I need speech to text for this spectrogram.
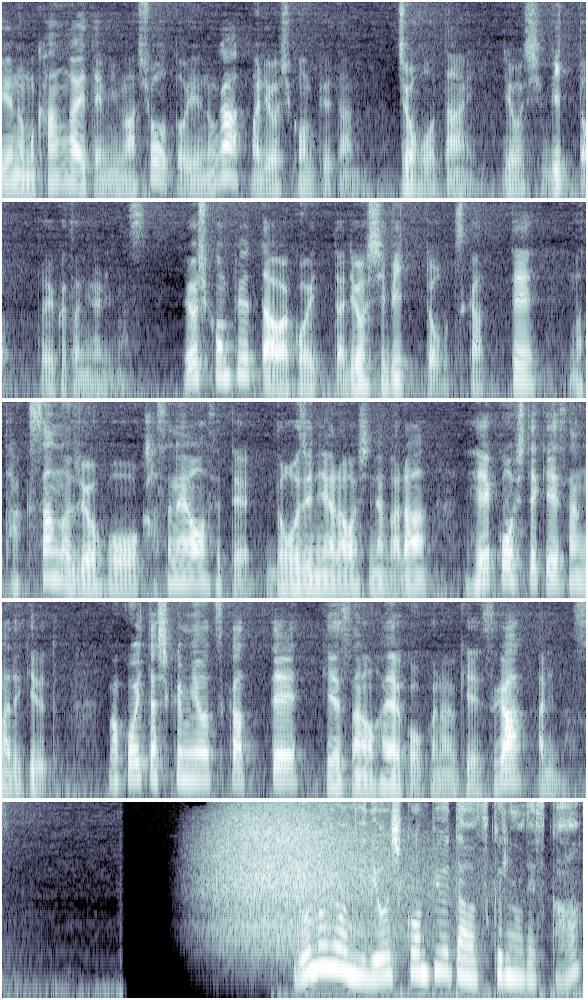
いうのも考えてみましょうというのが、まあ、量子コンピューターの情報単位量子ビットということになります。量子コンピューターはこういった量子ビットを使って、まあ、たくさんの情報を重ね合わせて同時に表しながら並行して計算ができると、まあ、こういった仕組みを使って計算を早く行うケースがあります。どのように量子コンピューターを作るのですか、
